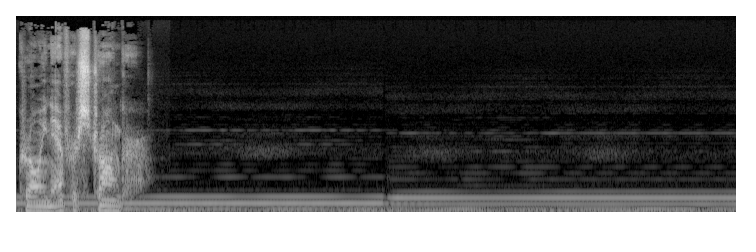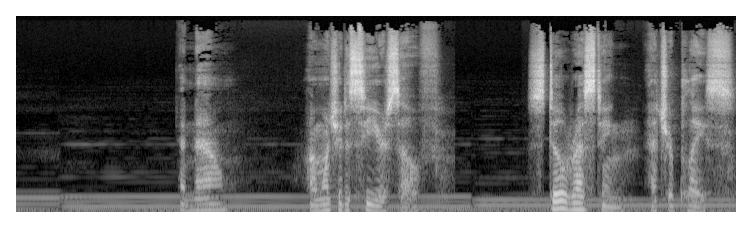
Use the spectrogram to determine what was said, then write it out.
growing ever stronger. And now, I want you to see yourself still resting at your place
